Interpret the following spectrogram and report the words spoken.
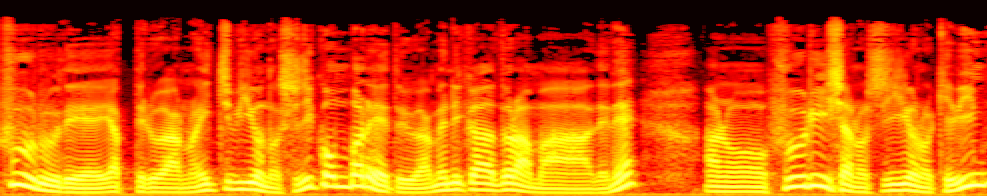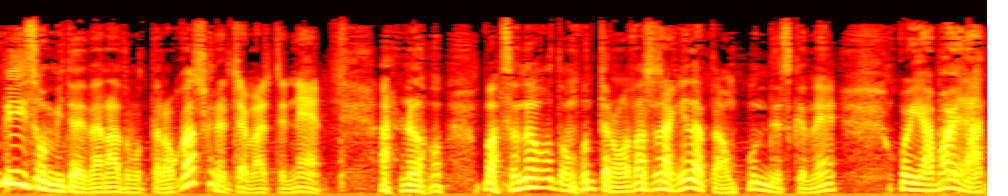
フールでやってるあの HBO のシリコンバレーというアメリカドラマでね、あの、フーリー社の CEO のケビン・ベイソンみたいだなと思ったらおかしくなっちゃいましてね。あの、まあ、そんなこと思ったのは私だけだとは思うんですけどね。これやばいな。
